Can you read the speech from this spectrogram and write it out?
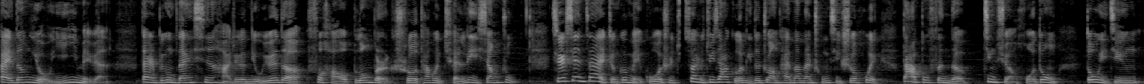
拜登有一亿美元。但是不用担心哈，这个纽约的富豪 Bloomberg 说他会全力相助。其实现在整个美国是算是居家隔离的状态，慢慢重启社会，大部分的竞选活动都已经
